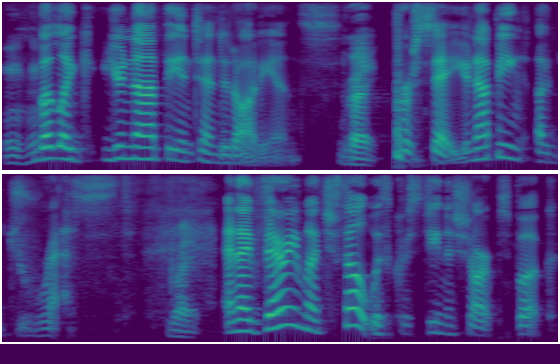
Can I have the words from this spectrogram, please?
hmm but like you're not the intended audience Right. per se. You're not being addressed. Right. And I very much felt with Christina Sharpe's book,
